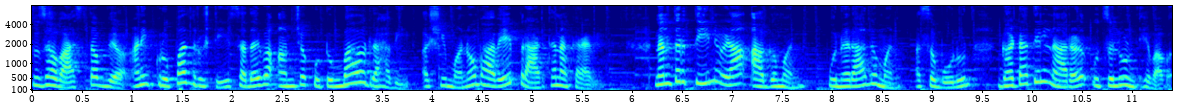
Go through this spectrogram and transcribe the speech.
तुझं वास्तव्य आणि कृपादृष्टी सदैव आमच्या कुटुंबावर राहावी अशी मनोभावे प्रार्थना करावी. नंतर तीन वेळा आगमन पुनरागमन असं बोलून घटातील नारळ उचलून ठेवावं.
